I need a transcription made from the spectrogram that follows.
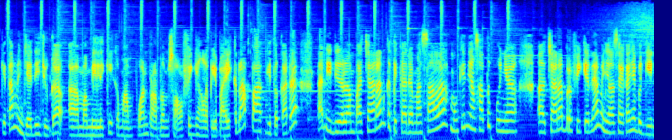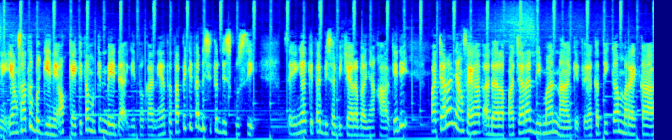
kita menjadi juga uh, memiliki kemampuan problem solving yang lebih baik. Kenapa gitu? Karena tadi di dalam pacaran ketika ada masalah, mungkin yang satu punya uh, cara berpikirnya menyelesaikannya begini, yang satu begini. Oke, kita mungkin beda gitu kan ya. Tetapi kita di situ diskusi sehingga kita bisa bicara banyak hal. Jadi pacaran yang sehat adalah pacaran di mana gitu ya. Ketika mereka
